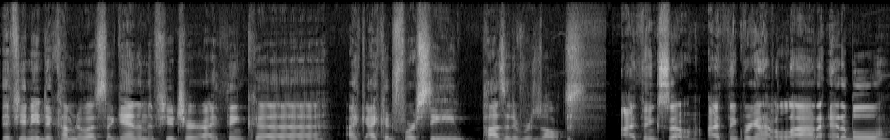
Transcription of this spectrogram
If you need to come to us again in the future, I think uh, I, I could foresee positive results. I think so. I think we're gonna have a lot of edible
